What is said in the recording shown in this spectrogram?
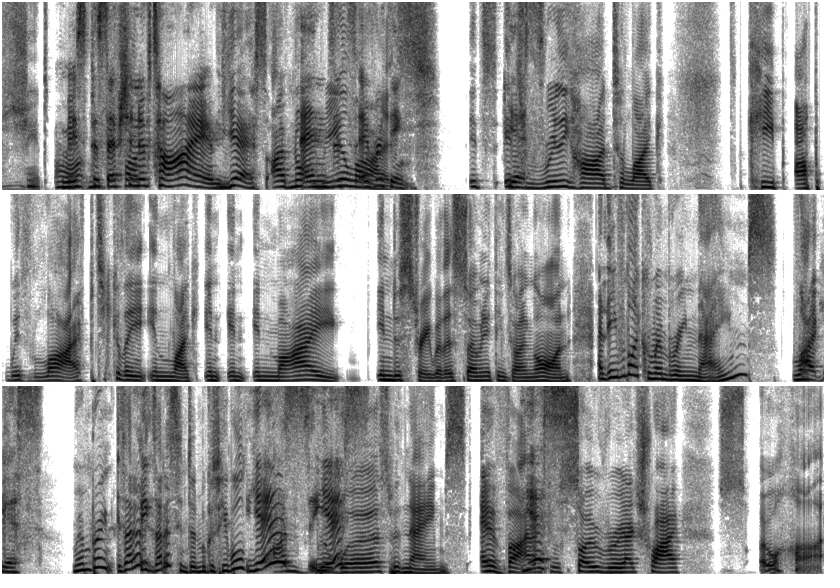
shit. oh, Misperception fuck. of time. Yes, I've not And it's realized everything. It's it's Yes. really hard to like keep up with life, particularly in like in in in my industry where there's so many things going on, and even like remembering names. Like Yes. Remembering is that a, is that a symptom? Because people Yes, I'm the yes. worst with names ever. and I feel Yes. so rude. I try so hard.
